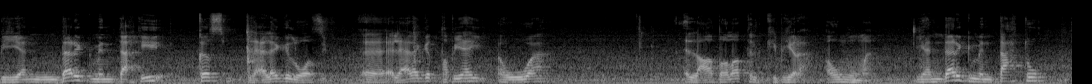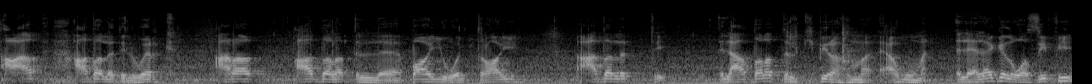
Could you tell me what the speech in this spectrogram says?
بيندرج من تحتيه قسم العلاج الوظيفي. العلاج الطبيعي هو العضلات الكبيرة عموما. يندرج من تحته عضلة الورك عضلة ال bi وال tri عضلة العضلات الكبيرة هم عموما. العلاج الوظيفي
